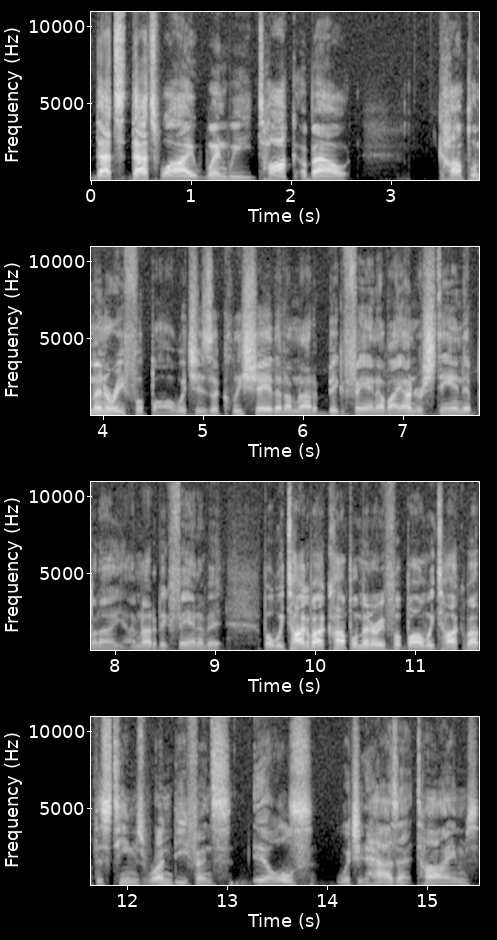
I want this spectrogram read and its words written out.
that's that's why when we talk about complementary football, which is a cliche that I'm not a big fan of. I understand it, but I, I'm not a big fan of it. But we talk about complementary football and we talk about this team's run defense ills, which it has at times.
